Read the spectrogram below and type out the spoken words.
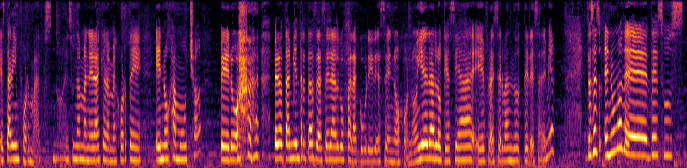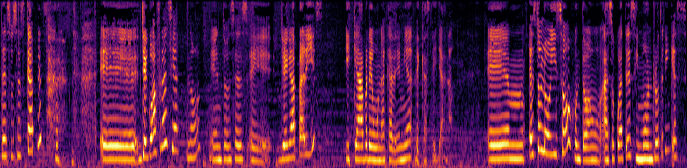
estar informados, ¿no? Es una manera que a lo mejor te enoja mucho, pero, pero también tratas de hacer algo para cubrir ese enojo, ¿no? Y era lo que hacía Fray Servando Teresa de Mier. Entonces, en uno de, de sus, de sus escapes, eh, llegó a Francia, ¿no? Entonces, eh, llega a París y que abre una academia de castellano. Eh, esto lo hizo junto a, su cuate Simón Rodríguez.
